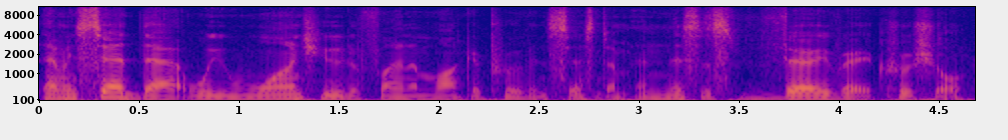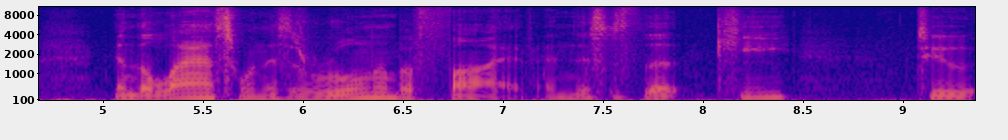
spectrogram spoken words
having said that, we want you to find a market proven system, and this is very, very crucial. And the last one, this is rule number five, and this is the key to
